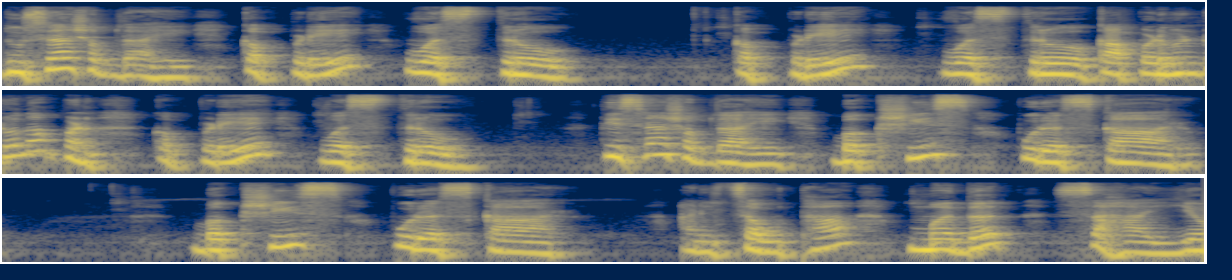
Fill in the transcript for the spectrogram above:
दुसरा शब्द आहे कपडे वस्त्र. कपडे वस्त्र. कापड म्हणतो ना आपण. कपडे वस्त्र. तिसरा शब्द आहे बक्षीस पुरस्कार. बक्षीस पुरस्कार. आणि चौथा मदत सहाय्य.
